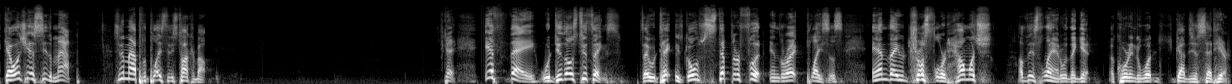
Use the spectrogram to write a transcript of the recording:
Okay, I want you guys to see the map. See the map of the place that he's talking about. Okay, if they would do those two things, if they would take, go step their foot in the right places, and they would trust the Lord, how much of this land would they get, according to what God just said here?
